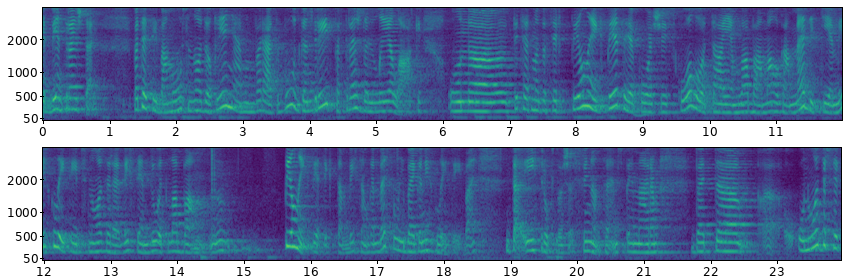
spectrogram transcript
jeb viena trešdaļa. Patiesībā mūsu nodokļu ieņēmumi varētu būt gandrīz par trešdaļu lielāki. Un, ticiet man, tas ir pilnīgi pietiekoši skolotājiem, labām algām, mediķiem, izglītības nozarē, visiem ļoti labām nu, pilnīgi pietikt tam visam, gan veselībai, gan izglītībai. Tā iztrūkstošais finansējums, piemēram. Bet, uh, un otrs ir,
